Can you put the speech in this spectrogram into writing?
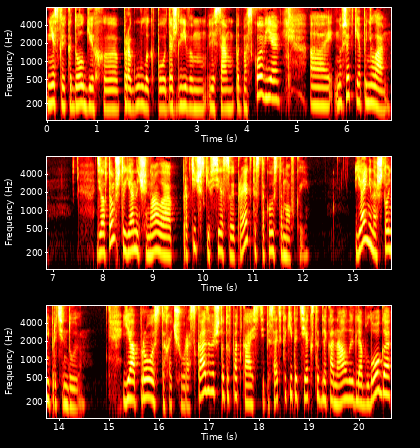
несколько долгих э, прогулок по дождливым лесам Подмосковья, а, но все-таки я поняла. Дело в том, что я начинала практически все свои проекты с такой установкой. Я ни на что не претендую. Я просто хочу рассказывать что-то в подкасте, писать какие-то тексты для канала и для блога.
